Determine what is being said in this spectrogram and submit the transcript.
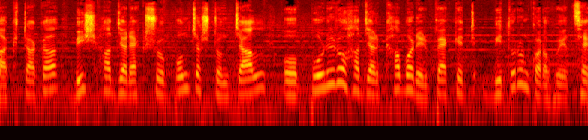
লাখ টাকা, বিশ হাজার একশো পঞ্চাশ টন চাল ও পনেরো হাজার খাবারের প্যাকেট বিতরণ করা হয়েছে।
